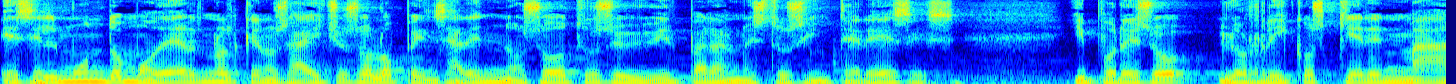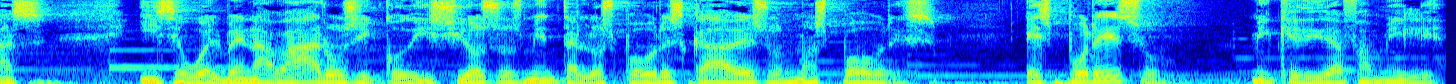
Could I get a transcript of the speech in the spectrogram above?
Es el mundo moderno el que nos ha hecho solo pensar en nosotros y vivir para nuestros intereses. Y por eso los ricos quieren más y se vuelven avaros y codiciosos mientras los pobres cada vez son más pobres. Es por eso, mi querida familia.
